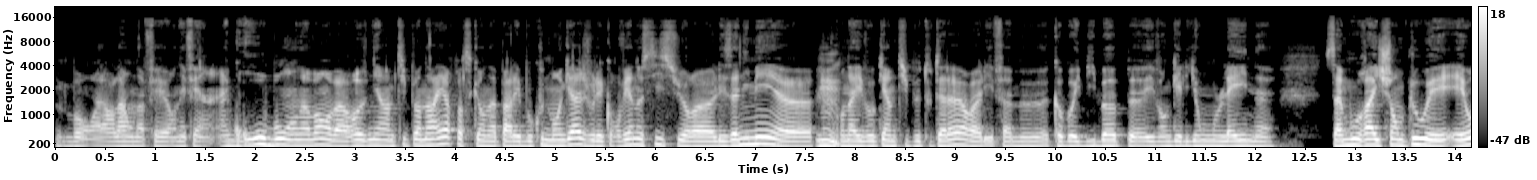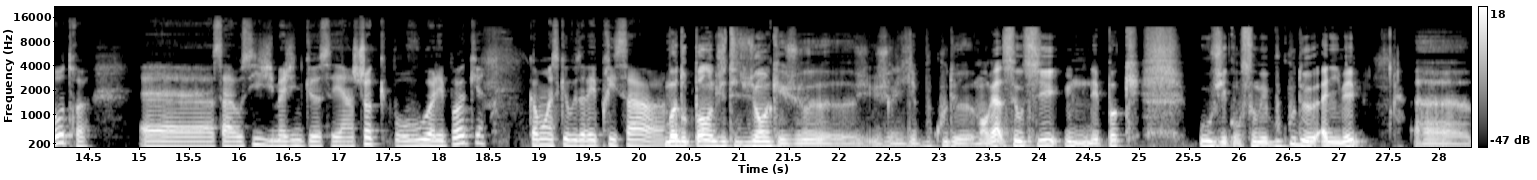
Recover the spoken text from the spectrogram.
Bon, alors là, on a fait en effet un, gros bond en avant. On va revenir un petit peu en arrière parce qu'on a parlé beaucoup de mangas. Je voulais qu'on revienne aussi sur euh, les animés euh, hmm. qu'on a évoqués un petit peu tout à l'heure, les fameux Cowboy Bebop, euh, Evangelion, Lane, Samurai Champloo et, autres. ça aussi, j'imagine que c'est un choc pour vous à l'époque. Comment est-ce que vous avez pris ça Moi, donc pendant que j'étais étudiant et que je, je lisais beaucoup de mangas, c'est aussi une époque où j'ai consommé beaucoup de animés. Euh,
